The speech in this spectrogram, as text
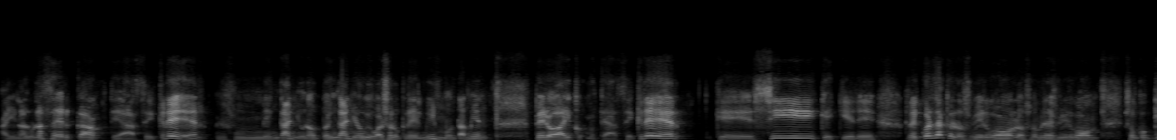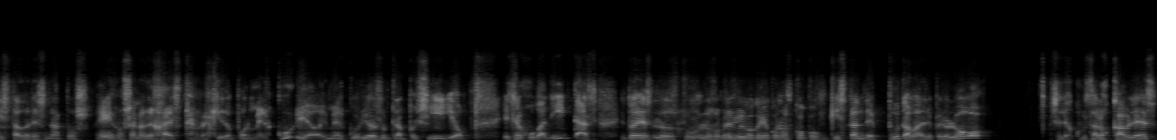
hay una luna cerca, te hace creer, es un engaño, un autoengaño, igual se lo cree el mismo también, pero hay como te hace creer que sí, que quiere. Recuerda que los Virgo, los hombres Virgo, son conquistadores natos, ¿eh? O sea, no deja de estar regido por Mercurio, y Mercurio es un traposillo, es el jugaditas. Entonces, los, los hombres Virgo que yo conozco conquistan de puta madre, pero luego se les cruzan los cables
